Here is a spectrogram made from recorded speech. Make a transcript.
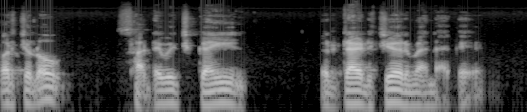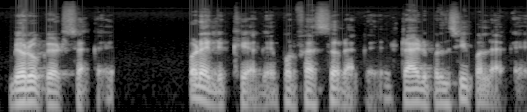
ਪਰ ਚਲੋ, ਸਾਡੇ ਵਿੱਚ ਕਈ ਰਿਟਾਇਰਡ ਚੇਅਰਮੈਨ ਹੈਗੇ ਬਿਊਰੋਕਰੇਟਸ ਹੈਗੇ, ਪੜ੍ਹੇ ਲਿਖੇ ਹੈਗੇ ਪ੍ਰੋਫੈਸਰ ਹੈਗੇ ਰਿਟਾਇਰਡ ਪ੍ਰਿੰਸੀਪਲ ਹੈਗੇ।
